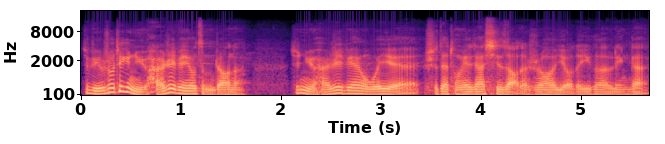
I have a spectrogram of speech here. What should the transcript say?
就比如说这个女孩这边又怎么着呢？就女孩这边，我也是在同学家洗澡的时候有的一个灵感。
